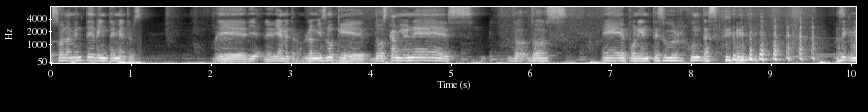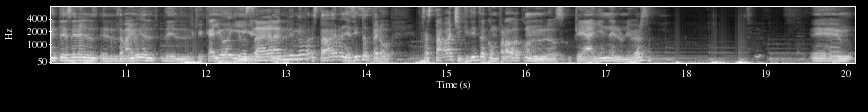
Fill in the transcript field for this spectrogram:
solamente 20 metros de, diámetro. Lo mismo que dos camiones, dos eh, Poniente Sur juntas. Básicamente ese era el, tamaño del, que cayó y... Estaba grande, ¿no? Estaba grandecito, pero estaba chiquitito comparado con los que hay en el universo. Eh,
